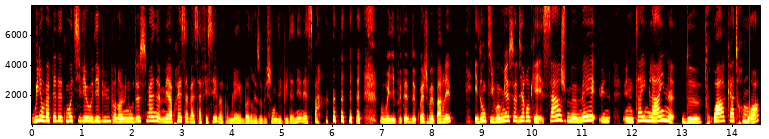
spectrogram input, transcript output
oui, on va peut-être être motivé au début pendant une ou deux semaines, mais après ça va s'affaisser, bah, comme les bonnes résolutions de début d'année, n'est-ce pas? Vous voyez peut-être de quoi je veux parler. Et donc il vaut mieux se dire, ok, ça, je me mets une, timeline de 3-4 mois.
